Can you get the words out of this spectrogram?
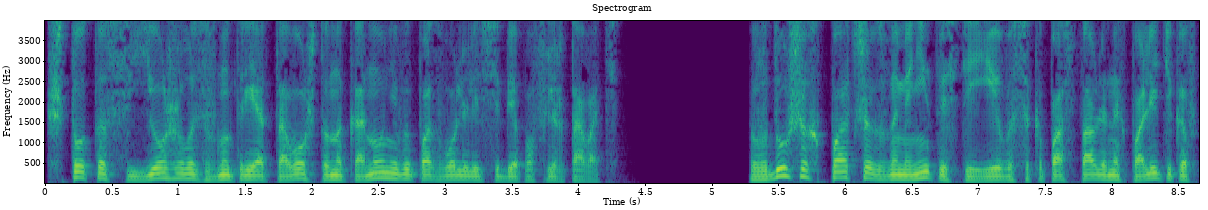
что-то съежилось внутри от того, что накануне вы позволили себе пофлиртовать. В душах падших знаменитостей и высокопоставленных политиков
